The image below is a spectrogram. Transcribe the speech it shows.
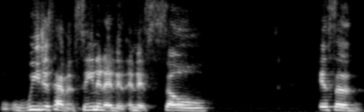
we just haven't seen it and, it, and it's so it's a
